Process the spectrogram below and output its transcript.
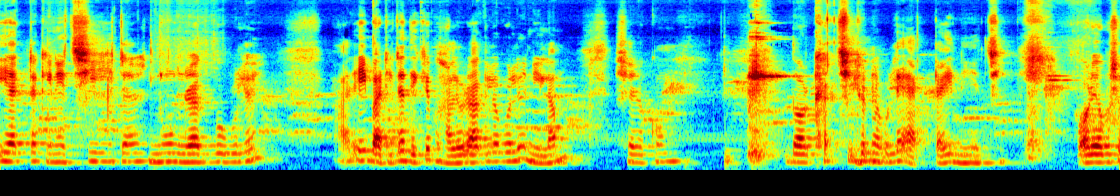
এই একটা কিনেছি, এটা নুন রাখব বলে। আর এই বাটিটা দেখে ভালো লাগল বলে নিলাম। সেরকম দরকার ছিল না বলে একটাই নিয়েছি। পরে অবশ্য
